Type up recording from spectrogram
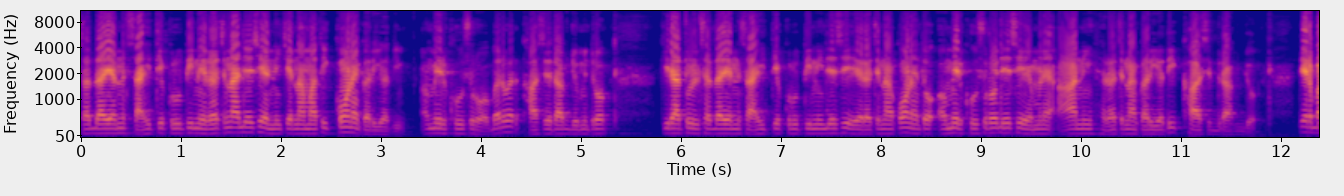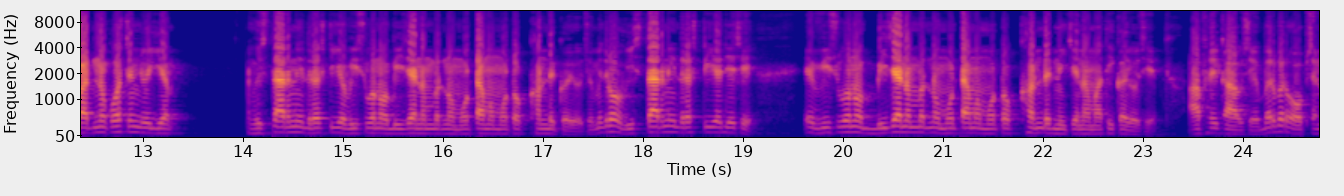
સદાયન સાહિત્ય કૃતિની રચના જે છે નીચેનામાંથી કોણે કરી હતી? અમીર ખુસરો. બરાબર? ખાસ રાખજો મિત્રો. કિરાતુલ સદાયન સાહિત્ય કૃતિની જે છે એ રચના કોણે? તો અમીર ખુસરો જે છે એમણે આની રચના કરી હતી. ખાસ રાખજો. ત્યારબાદનો ક્વેશ્ચન જોઈએ વિસ્તારની દ્રષ્ટિએ વિશ્વનો બીજા નંબરનો મોટામાં મોટો ખંડ કયો છે? મિત્રો, વિસ્તારની દ્રષ્ટિએ જે છે, એ વિશ્વનો બીજા નંબરનો મોટામાં મોટો ખંડ નીચેનામાંથી કયો છે? આફ્રિકા આવશે, બરાબર? ઓપ્શન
